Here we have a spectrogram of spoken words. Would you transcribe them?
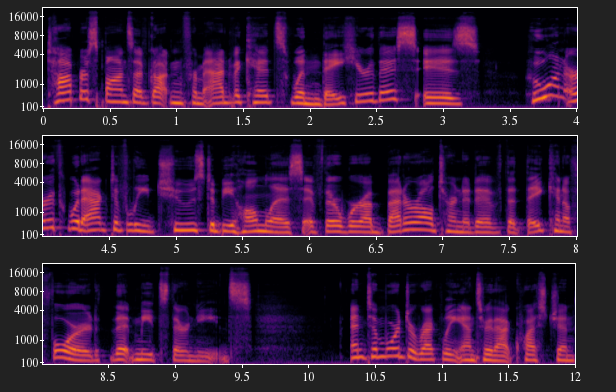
Top response I've gotten from advocates when they hear this is Who on earth would actively choose to be homeless if there were a better alternative that they can afford that meets their needs? And to more directly answer that question,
